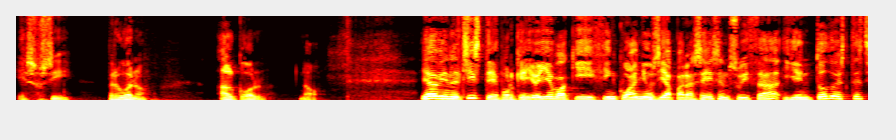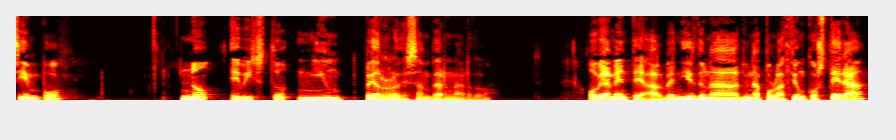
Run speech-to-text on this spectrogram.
Eso sí. Pero bueno, alcohol, no. Ya viene el chiste, porque yo llevo aquí cinco años ya para seis en Suiza y en todo este tiempo no he visto ni un perro de San Bernardo. Obviamente, al venir de una, de una población costera,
